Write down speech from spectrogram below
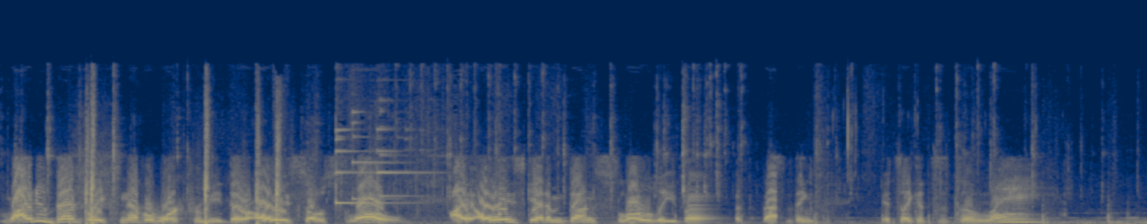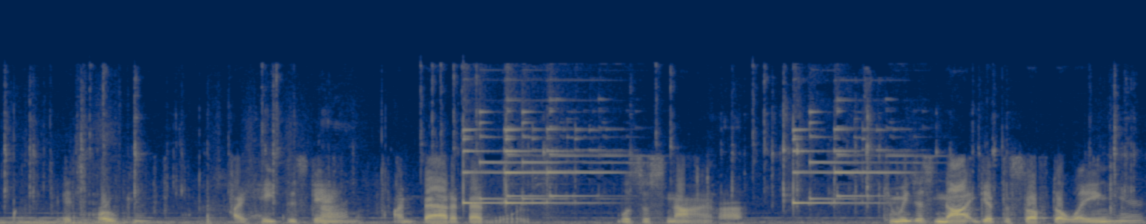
Why do bed breaks never work for me? They're always so slow. I always get them done slowly, but that's the thing. It's like it's a delay. It's broken. I hate this game. I'm bad at Bed Wars. Let's just not. Can we just not get the stuff delaying here?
